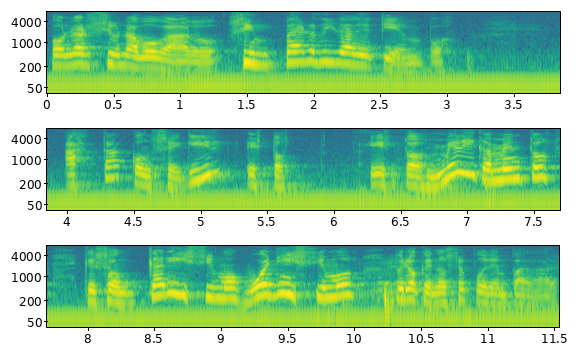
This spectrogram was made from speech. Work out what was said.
ponerse un abogado sin pérdida de tiempo hasta conseguir estos estos medicamentos que son carísimos, buenísimos, pero que no se pueden pagar.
